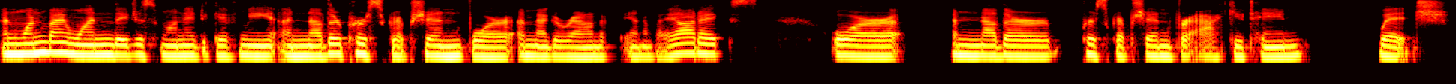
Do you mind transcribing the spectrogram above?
And one by one, they just wanted to give me another prescription for a mega round of antibiotics or another prescription for Accutane, which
